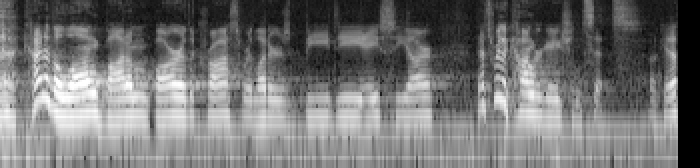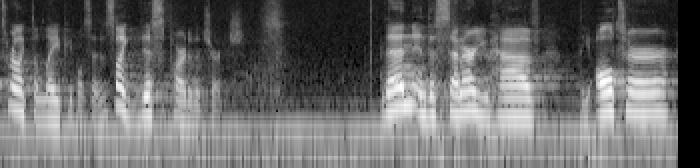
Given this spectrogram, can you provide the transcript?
kind of the long bottom bar of the cross, where letters B, D, A, C are, that's where the congregation sits. Okay, that's where like the lay people sit. It's like this part of the church. Then in the center, you have the altar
